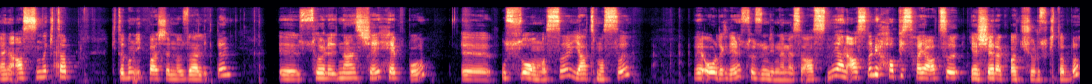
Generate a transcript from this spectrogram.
Yani aslında kitap kitabın ilk başlarında özellikle e, söylenen şey hep bu. E, uslu olması, yatması ve oradakilerin sözünü dinlemesi aslında. Yani aslında bir hapis hayatı yaşayarak açıyoruz kitabı.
